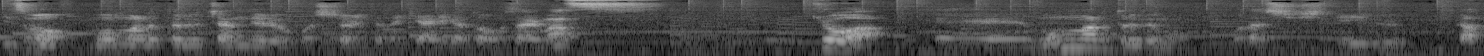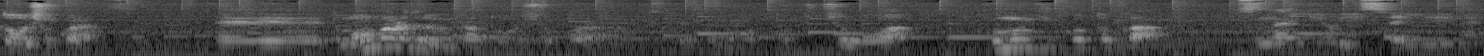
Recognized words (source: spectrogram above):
いつもモンマルトルチャンネルをご視聴いただきありがとうございます。今日は、えー、モンマルトルでもお出ししているガトーショコラです、えーと、モンマルトルのガトーショコラなんですけれども特徴は小麦粉とかつなぎを一切入れない、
